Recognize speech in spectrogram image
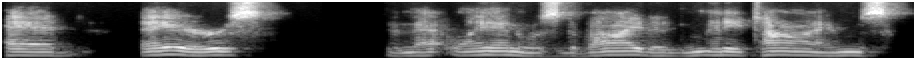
had heirs, and that land was divided many times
